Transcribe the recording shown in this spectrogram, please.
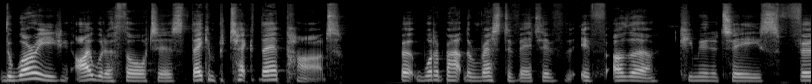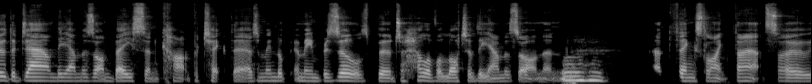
the worry I would have thought is they can protect their part, but what about the rest of it? If if other communities further down the Amazon basin can't protect theirs. I mean, look, I mean, Brazil's burnt a hell of a lot of the Amazon, and mm-hmm and things like that. So,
